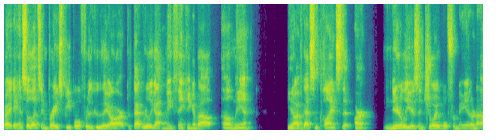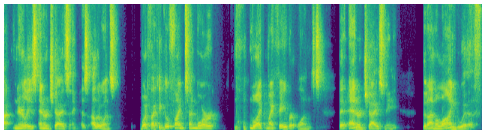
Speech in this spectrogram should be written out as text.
Right. And so let's embrace people for who they are. But that really got me thinking about, oh man, you know, I've got some clients that aren't nearly as enjoyable for me. They're not nearly as energizing as other ones. What if I could go find 10 more like my favorite ones that energize me, that I'm aligned with?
